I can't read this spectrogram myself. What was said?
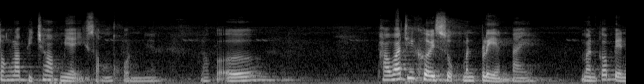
ต้องรับผิดชอบเมียอีกสองคนเนี่ยเราก็เออ ภาวะที่เคยสุขมันเปลี่ยนไป มันก็เป็น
